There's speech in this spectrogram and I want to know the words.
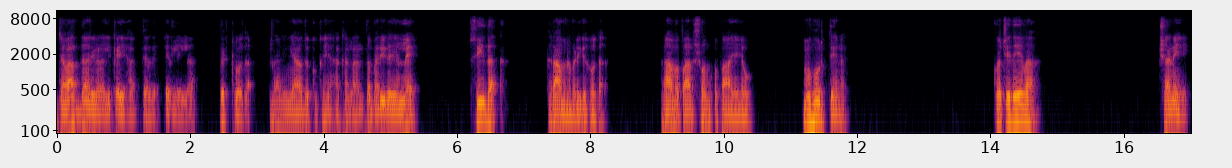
ಜವಾಬ್ದಾರಿಗಳಲ್ಲಿ ಕೈ ಹಾಕ್ತಾ ಇರಲಿಲ್ಲ, ಬಿಟ್ಟು ಹೋದ. ನಾನು ಇನ್ಯಾವುದಕ್ಕೂ ಕೈ ಹಾಕಲ್ಲ ಅಂತ ಬರಿಗೈಯಲ್ಲೇ ಸೀದ ರಾಮನ ಬಳಿಗೆ ಹೋದ. ರಾಮ ಪಾರ್ಶ್ವಂ ಉಪಾಯಯೌ. ಮುಹೂರ್ತೇನ. ಕ್ವಚಿದೇವ ಕ್ಷಣೆ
